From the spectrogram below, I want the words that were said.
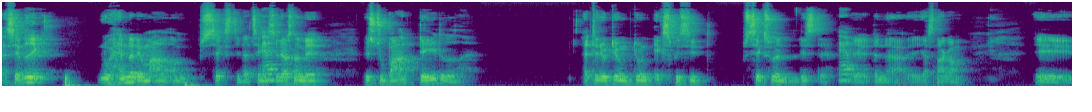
altså jeg ved ikke, nu handler det jo meget om sex, de der ting, ja. Ja. så det er også noget med, hvis du bare datede, at det er jo, det er jo, det er jo en eksplicit seksuel liste, Ja. øh, den der, øh, jeg snakker om. Øh,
